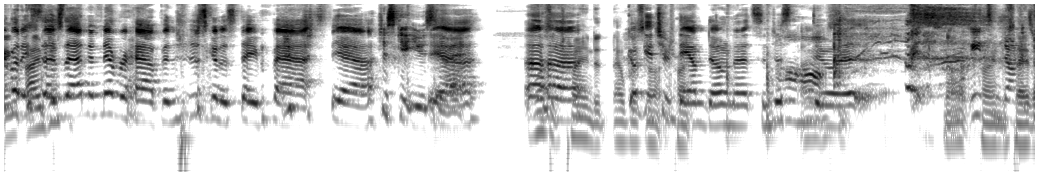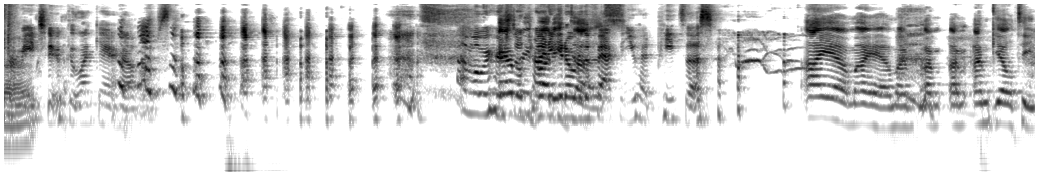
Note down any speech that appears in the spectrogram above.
Everybody I'm says just- that, and it never happens. You're just gonna stay fat. just- yeah, Just get used to it. yeah. I wasn't Uh-huh. trying to I was Go get not your trying, damn donuts and just Oh. do it. not Eat some donuts for that. me too, because I can't help them. So. I'm over here still trying to Everybody get over the fact that you had pizza. So- I am. I am. I'm. I'm. I'm. I'm guilty.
